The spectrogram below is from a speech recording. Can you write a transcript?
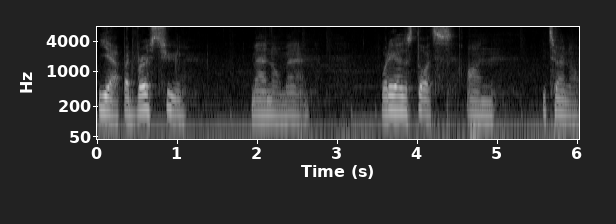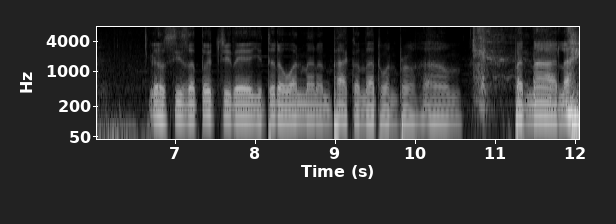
yeah, but verse two, man, oh man, what are your thoughts on Eternal? Yo, Caesar, I thought you there. You did a one man unpack on that one, bro. Um, but nah, like,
